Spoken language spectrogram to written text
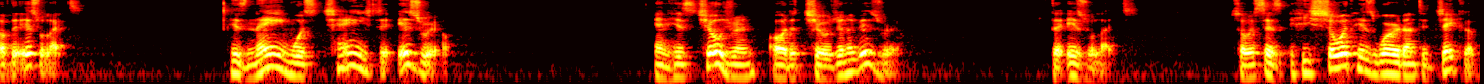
of the Israelites. His name was changed to Israel and his children are the children of Israel, the Israelites. So it says, He showeth his word unto Jacob,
